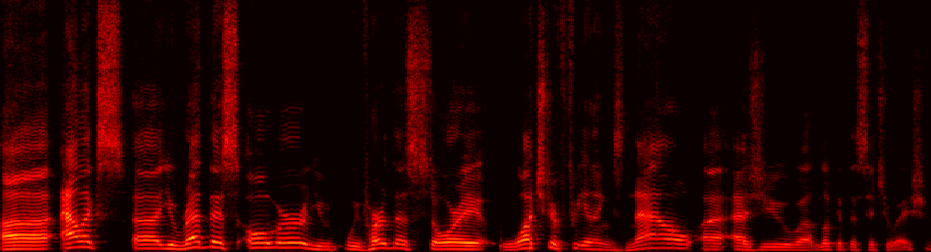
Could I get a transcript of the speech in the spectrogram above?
Uh, Alex, uh, you read this over. You we've heard this story. What's your feelings now uh, as you uh, look at the situation?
